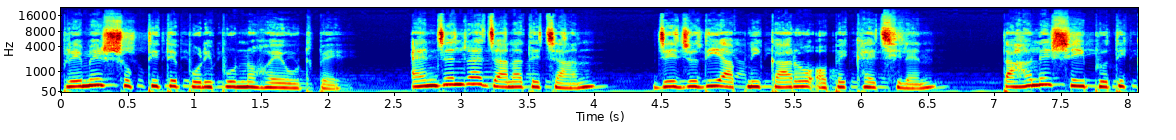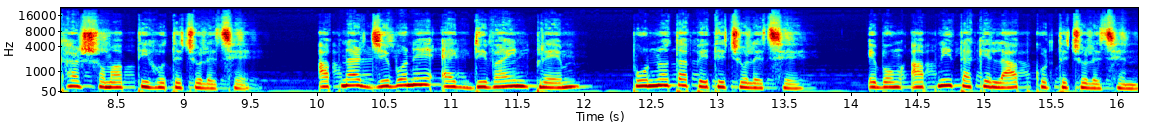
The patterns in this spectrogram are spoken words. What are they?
প্রেমের শক্তিতে পরিপূর্ণ হয়ে উঠবে। অ্যাঞ্জেলরা জানাতে চান যে যদি আপনি কারও অপেক্ষায় ছিলেন, তাহলে সেই প্রতীক্ষার সমাপ্তি হতে চলেছে। আপনার জীবনে এক ডিভাইন প্রেম পূর্ণতা পেতে চলেছে এবং আপনি তাকে লাভ করতে চলেছেন।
